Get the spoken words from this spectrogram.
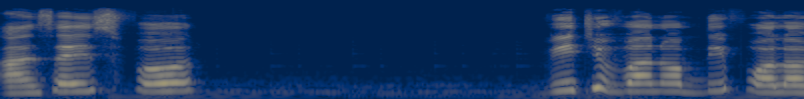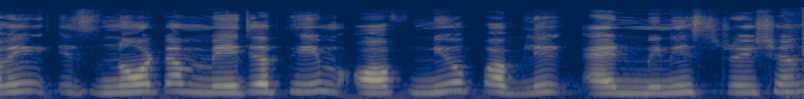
Answer is 4. Which one of the following is not a major theme of new public administration?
